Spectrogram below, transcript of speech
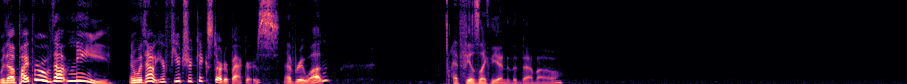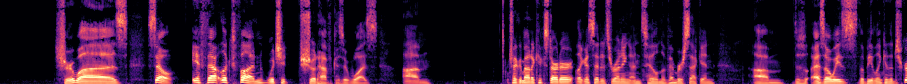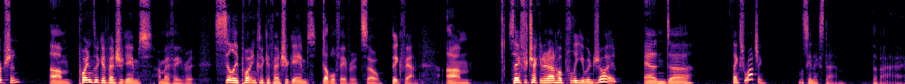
Without Piper or without me? And without your future Kickstarter backers, everyone. It feels like the end of the demo. Sure was. So, if that looked fun, which it should have because it was, um, check them out on Kickstarter. Like I said, it's running until November 2nd. Um, as always, there'll be a link in the description. Um, point and click adventure games are my favorite. Silly point and click adventure games, double favorite. So, big fan. Um, so thanks for checking it out. Hopefully, you enjoyed. And uh, thanks for watching. We'll see you next time. Bye bye.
